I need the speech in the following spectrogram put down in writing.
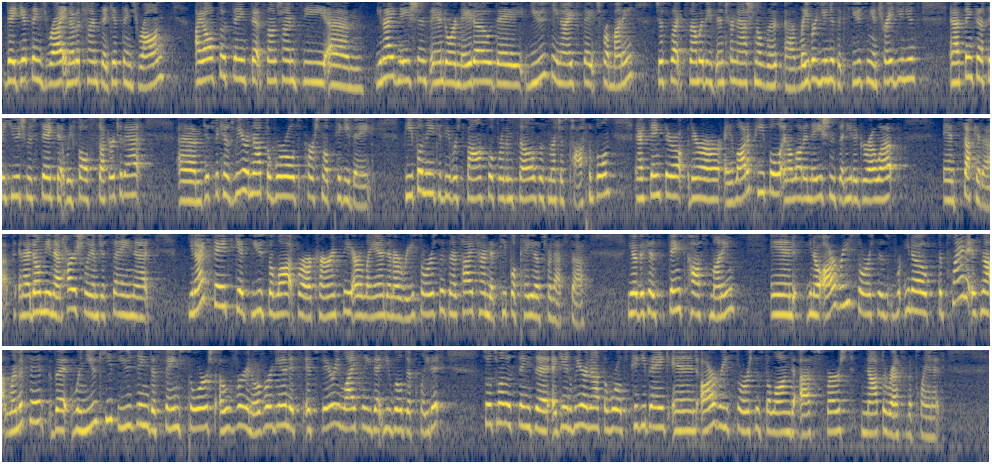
they get things right and other times they get things wrong. I also think that sometimes the um, United Nations and or NATO they use the United States for money, just like some of these international uh, labor unions, excuse me, and trade unions. And I think that's a huge mistake that we fall sucker to that. Um, just because we are not the world's personal piggy bank. People need to be responsible for themselves as much as possible. And I think there are, there are a lot of people and a lot of nations that need to grow up and suck it up. And I don't mean that harshly. I'm just saying that the United States gets used a lot for our currency, our land, and our resources, and it's high time that people paid us for that stuff. You know, because things cost money, and you know our resources. You know, the planet is not limited, but when you keep using the same source over and over again, it's it's very likely that you will deplete it. So it's one of those things that, again, we are not the world's piggy bank, and our resources belong to us first, not the rest of the planet.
